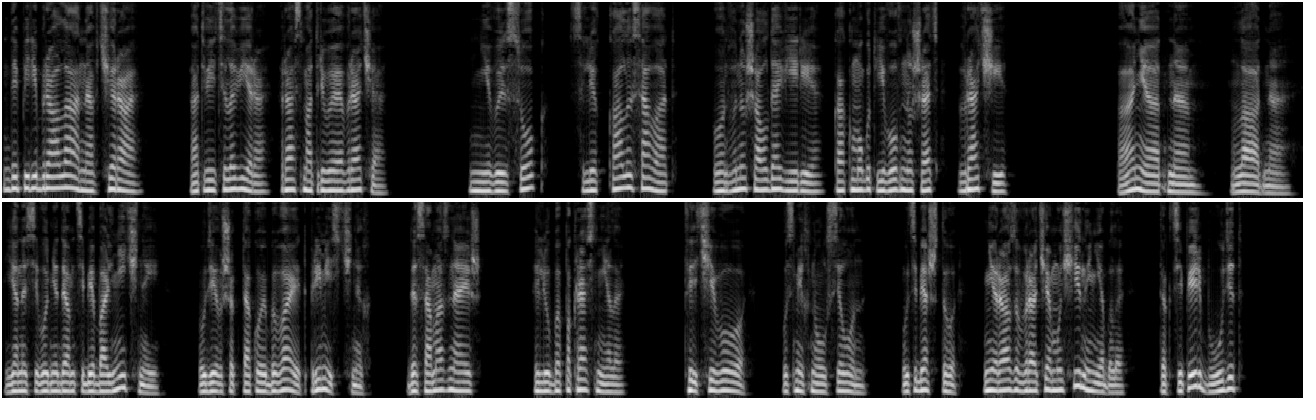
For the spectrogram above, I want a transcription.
«Да перебрала она вчера», – ответила Вера, рассматривая врача. Невысок, слегка лысоват. Он внушал доверие, как могут его внушать врачи. «Понятно. Ладно, я на сегодня дам тебе больничный. У девушек такое бывает при месячных. Да сама знаешь». Люба покраснела. «Ты чего?» – усмехнулся он. «У тебя что, ни разу врача мужчины не было? Так теперь будет.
